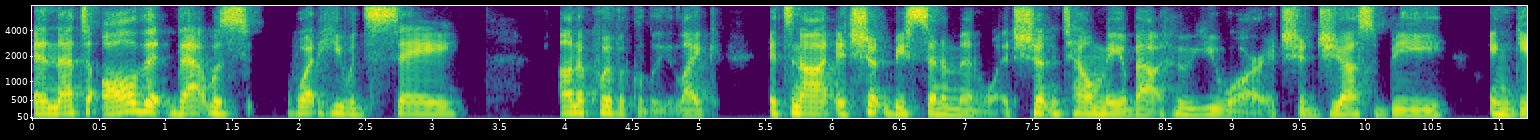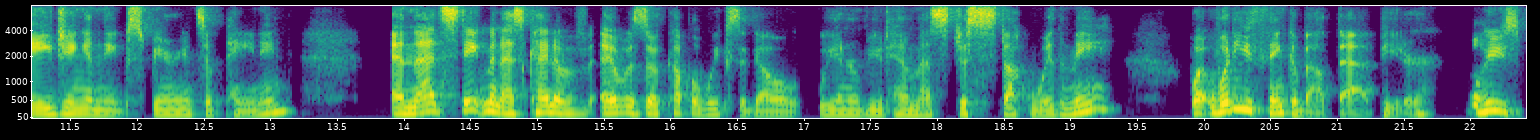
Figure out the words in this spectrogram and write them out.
And that's all that that was what he would say unequivocally. Like, it's not it shouldn't be sentimental. It shouldn't tell me about who you are. It should just be engaging in the experience of painting. And that statement has kind of it was a couple of weeks ago we interviewed him has just stuck with me. What what do you think about that peter? Well he's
